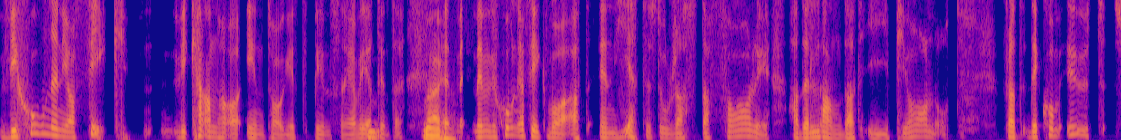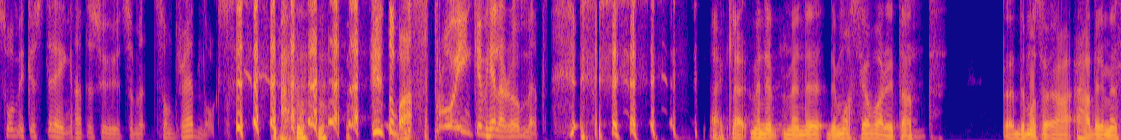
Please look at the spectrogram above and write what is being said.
visionen jag fick, vi kan ha intagit pilsner, jag vet mm. inte, Nej. men visionen jag fick var att en jättestor rastafari hade landat i pianot. För att det kom ut så mycket strängar att det såg ut som, som dreadlocks. De bara sproink över hela rummet. Jäklar. Men, det, men det, det måste ju ha varit att det måste, hade det med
